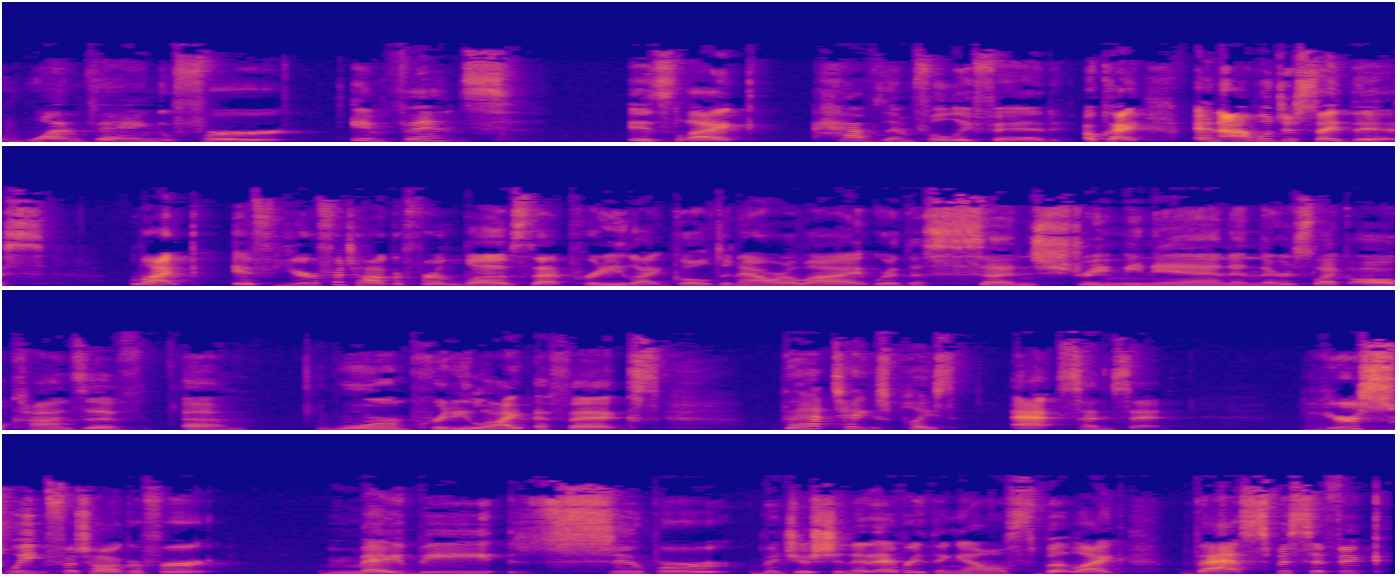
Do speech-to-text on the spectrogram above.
one thing for infants is like have them fully fed. Okay, and I will just say this. Like if your photographer loves that pretty like golden hour light where the sun's streaming in and there's like all kinds of um warm pretty light effects, that takes place at sunset. Your sweet photographer may be super magician at everything else but like that specific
